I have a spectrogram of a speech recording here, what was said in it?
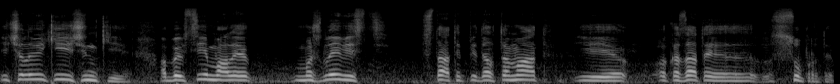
і чоловіки, і жінки, аби всі мали можливість стати під автомат і оказати супротив.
